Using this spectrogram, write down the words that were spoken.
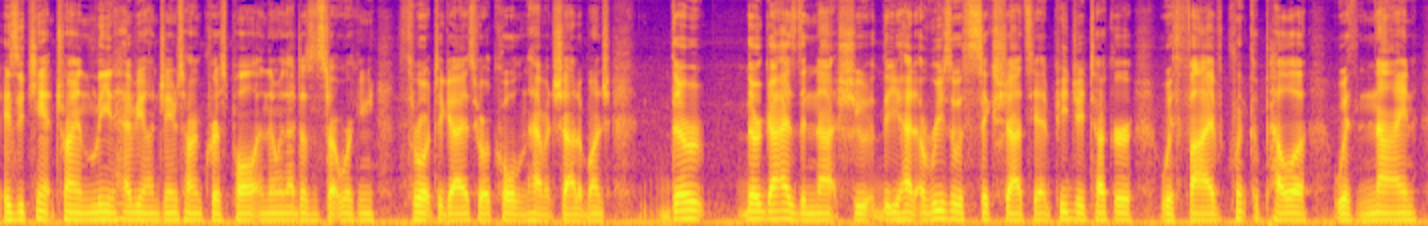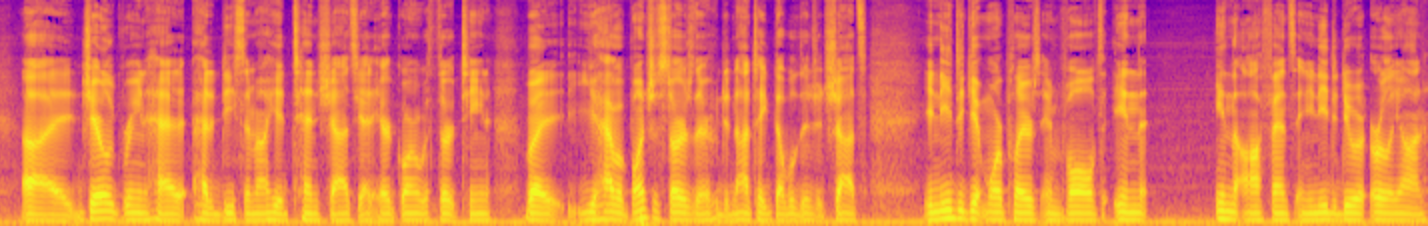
is you can't try and lean heavy on James Harden, Chris Paul, and then when that doesn't start working, throw it to guys who are cold and haven't shot a bunch. Their their guys did not shoot. You had Ariza with six shots. You had PJ Tucker with five. Clint Capela with nine. Uh, Gerald Green had had a decent amount. He had ten shots. You had Eric Gordon with thirteen. But you have a bunch of stars there who did not take double digit shots. You need to get more players involved in in the offense, and you need to do it early on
